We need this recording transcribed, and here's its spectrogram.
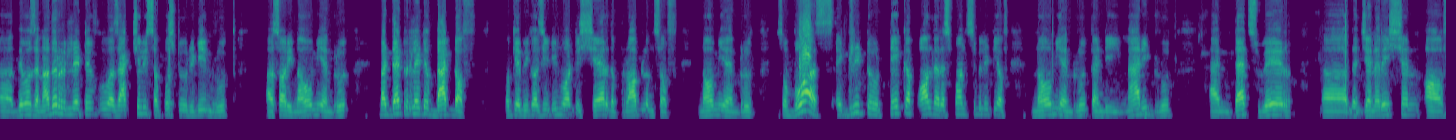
uh, there was another relative who was actually supposed to redeem Ruth. Uh, sorry, Naomi and Ruth, but that relative backed off. Okay, because he didn't want to share the problems of Naomi and Ruth. So Boaz agreed to take up all the responsibility of Naomi and Ruth, and he married Ruth, and that's where uh, the generation of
